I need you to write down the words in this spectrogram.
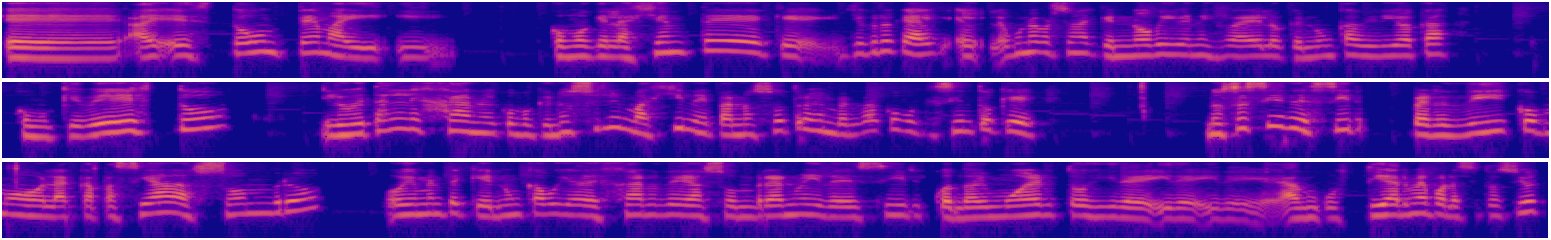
Eh, es todo un tema y, como que la gente que, yo creo que una persona que no vive en Israel o que nunca vivió acá, como que ve esto y lo ve tan lejano y como que no se lo imagina y para nosotros en verdad como que siento que no sé si decir, perdí como la capacidad de asombro. Obviamente que nunca voy a dejar de asombrarme y de decir cuando hay muertos y de, angustiarme por la situación,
